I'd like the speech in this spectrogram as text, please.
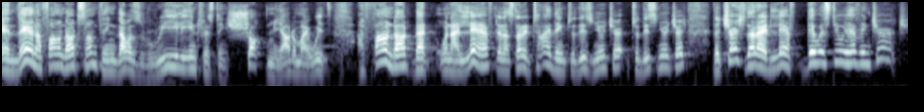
And then I found out something that was really interesting, shocked me out of my wits. I found out that when I left and I started tithing to this new church, to this new church, the church that I had left, they were still having church.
